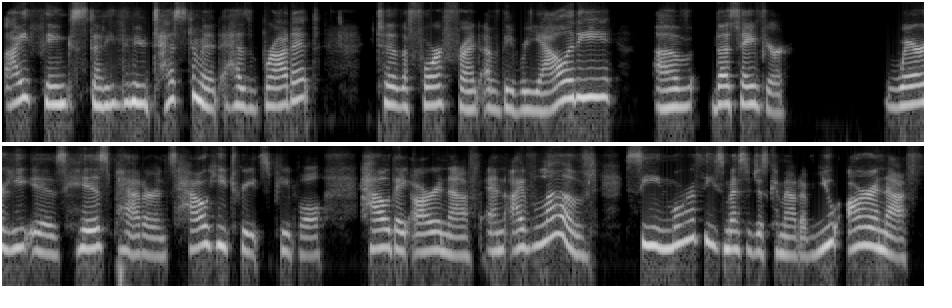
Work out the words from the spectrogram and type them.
I think studying the New Testament has brought it to the forefront of the reality of the Savior where he is, his patterns, how he treats people, how they are enough. And I've loved seeing more of these messages come out of you are enough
